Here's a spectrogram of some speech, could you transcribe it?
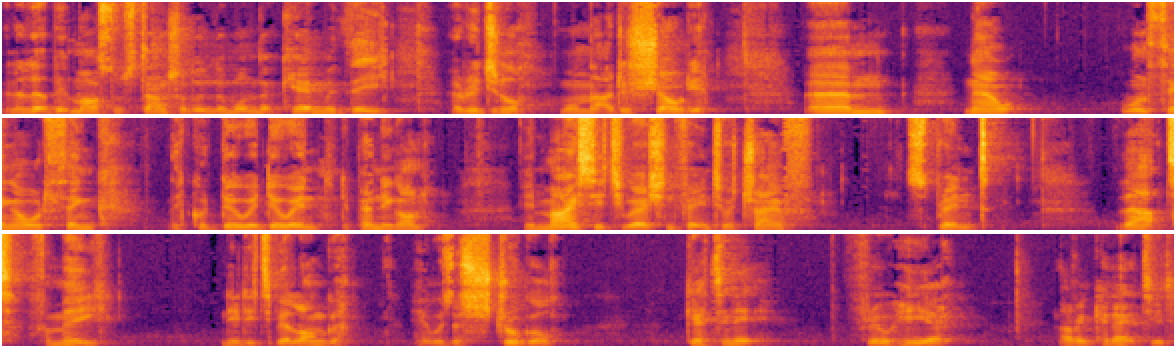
and a little bit more substantial than the one that came with the original one that I just showed you. Um, now, one thing I would think they could do with doing, depending on, in my situation, fit into a Triumph Sprint, that, for me, needed to be longer. It was a struggle getting it through here, having connected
